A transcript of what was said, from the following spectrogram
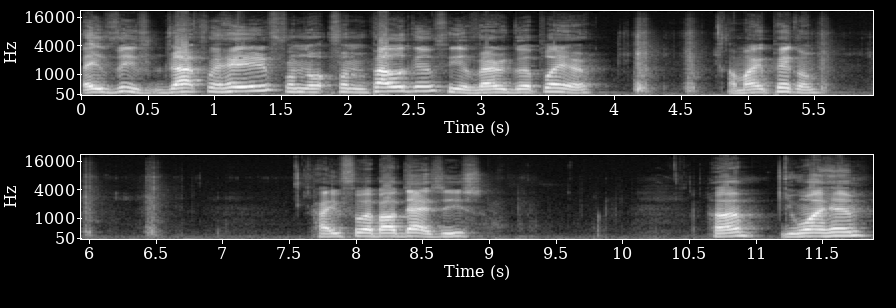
Hey Veef, Jaxson Hayes from the from the Pelicans, he a very good player. I might pick him. How you feel about that, Zeus? Huh? You want him?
